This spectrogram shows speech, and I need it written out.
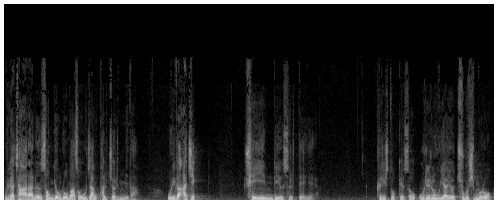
우리가 잘 아는 성경 로마서 5장 8절입니다. 우리가 아직 죄인 되었을 때에 그리스도께서 우리를 위하여 죽으심으로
